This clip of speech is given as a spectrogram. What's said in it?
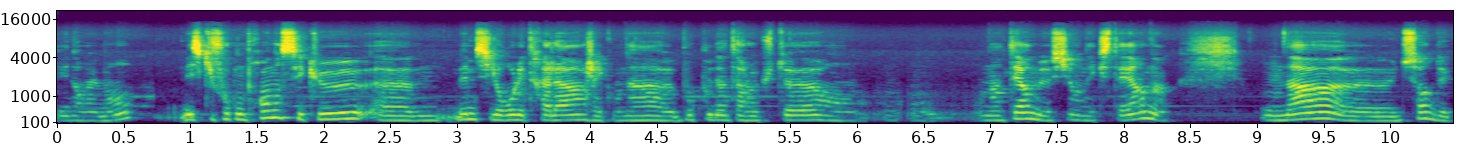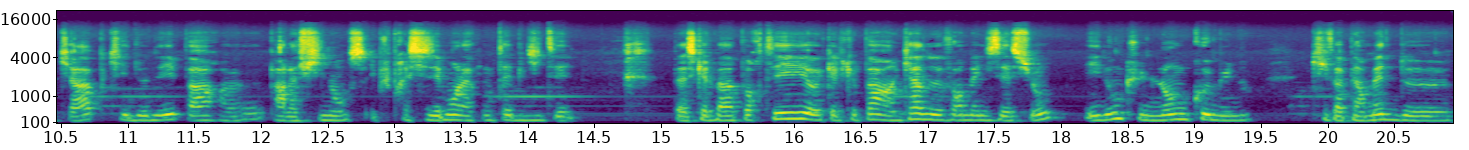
énormément. Mais ce qu'il faut comprendre, c'est que euh, même si le rôle est très large et qu'on a euh, beaucoup d'interlocuteurs en, interne, mais aussi en externe, on a euh, une sorte de cap qui est donné par, par la finance et plus précisément la comptabilité, parce qu'elle va apporter quelque part un cadre de formalisation et donc une langue commune qui va permettre de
